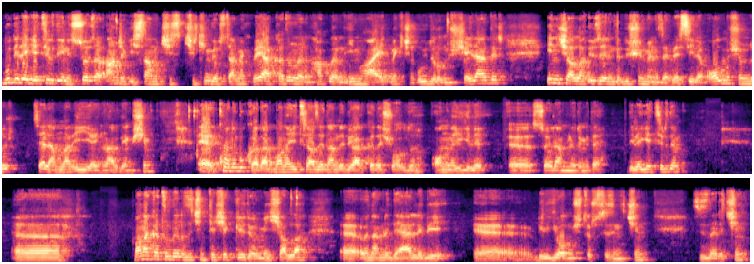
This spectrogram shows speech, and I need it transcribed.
Bu dile getirdiğiniz sözler ancak İslam'ı çirkin göstermek veya kadınların haklarını imha etmek için uydurulmuş şeylerdir. İnşallah üzerinde düşünmenize vesile olmuşumdur. Selamlar, iyi yayınlar demişim. Evet, konu bu kadar. Bana itiraz eden de bir arkadaş oldu. Onunla ilgili e, söylemlerimi de dile getirdim. E, bana katıldığınız için teşekkür ediyorum. İnşallah e, önemli, değerli bir e, bilgi olmuştur sizin için, sizler için.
